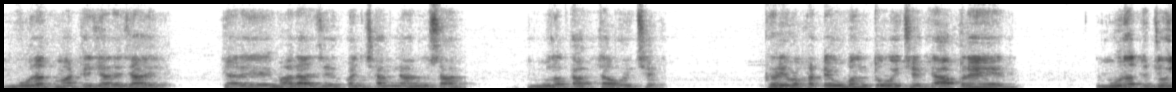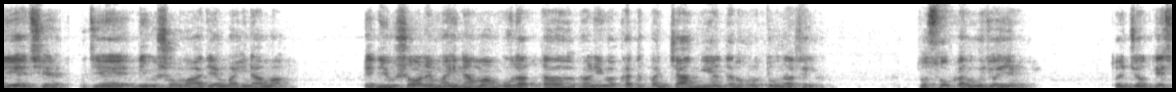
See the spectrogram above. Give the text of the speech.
મુહૂર્ત માટે જ્યારે જાય, ત્યારે મહારાજ પંચાંગના અનુસાર મુહૂર્ત આપતા હોય છે. ઘણી વખત એવું બનતું હોય છે કે આપણે મુહૂર્ત જોઈએ છે જે દિવસોમાં, જે મહિનામાં. એ દિવસો અને મહિનામાં મુહૂર્ત ઘણી વખત પંચાંગની અંદર હોતું નથી. તો શું કરવું જોઈએ? તો જ્યોતિષ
